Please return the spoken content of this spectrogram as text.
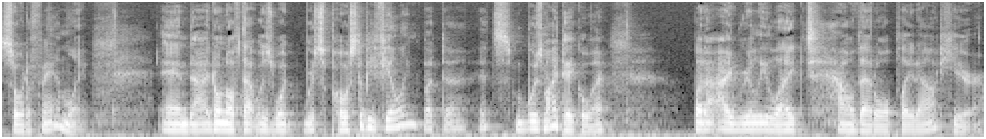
sort of family. And I don't know if that was what we're supposed to be feeling, but uh, it was my takeaway. But I really liked how that all played out here.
